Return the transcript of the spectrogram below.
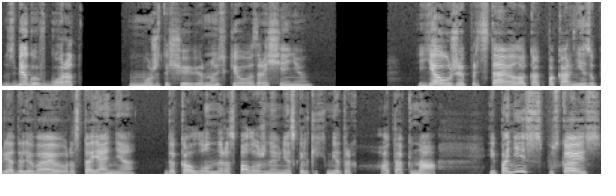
Сбегаю в город. Может, еще и вернусь к его возвращению. Я уже представила, как по карнизу преодолеваю расстояние до колонны, расположенной в нескольких метрах от окна, и по ней спускаюсь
